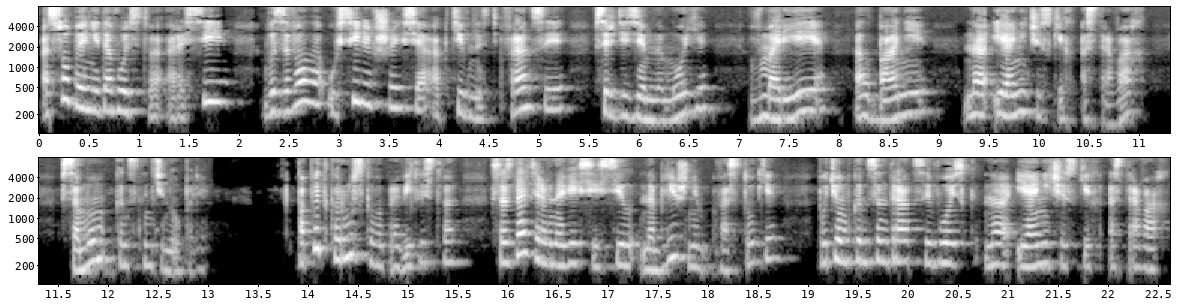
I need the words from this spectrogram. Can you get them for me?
Особое недовольство России вызывала усилившаяся активность Франции в Средиземноморье, в Марее, Албании, на Ионических островах, в самом Константинополе. Попытка русского правительства создать равновесие сил на Ближнем Востоке путем концентрации войск на Ионических островах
